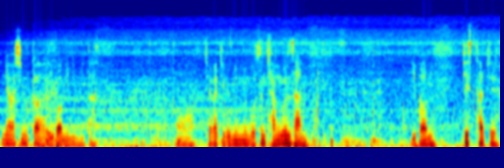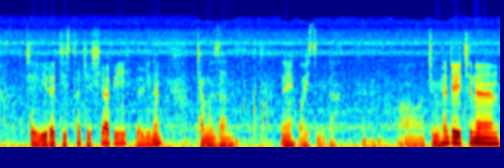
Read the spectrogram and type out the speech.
안녕하십니까 이광인입니다. 어, 제가 지금 있는 곳은 장군산 이번 디스타즈 제1회 디스타즈 시합이 열리는 장군산에 와 있습니다. 어, 지금 현재 위치는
